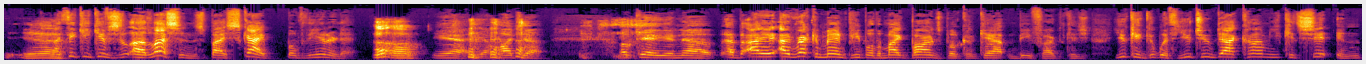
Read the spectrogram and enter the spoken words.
Yeah. I think he gives uh, lessons by Skype over the internet. Uh oh. Yeah, yeah. Watch out. Okay, and uh, I, I recommend people the Mike Barnes book on Captain Beefheart because you could get with YouTube.com. You could sit and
